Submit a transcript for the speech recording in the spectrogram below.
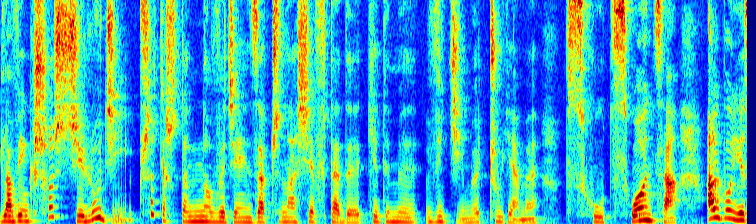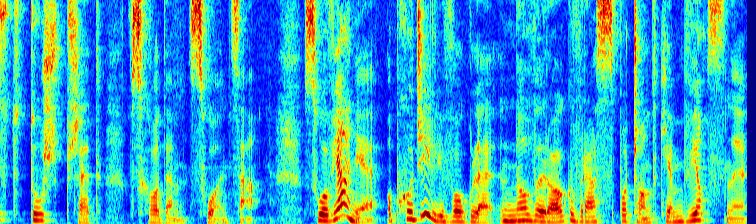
dla większości ludzi przecież ten nowy dzień zaczyna się wtedy, kiedy my widzimy, czujemy wschód słońca albo jest tuż przed wschodem słońca. Słowianie obchodzili w ogóle nowy rok wraz z początkiem wiosny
